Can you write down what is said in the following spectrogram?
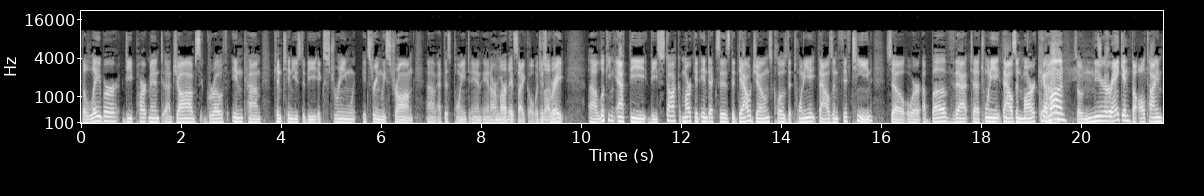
the Labor Department uh, jobs growth income continues to be extremely extremely strong um, at this point in, in our market it. cycle, which Love is great. It. Uh, looking at the the stock market indexes, the Dow Jones closed at twenty eight thousand fifteen, so we're above that uh, twenty eight thousand mark. Come um, on, so near cranking the all time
